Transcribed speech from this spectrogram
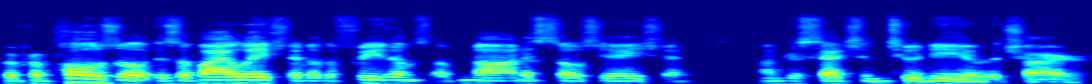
for proposal is a violation of the freedoms of non-association under Section 2D of the Charter.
